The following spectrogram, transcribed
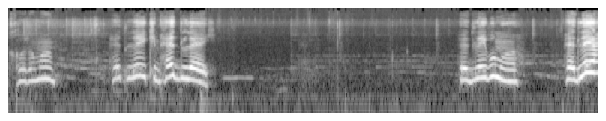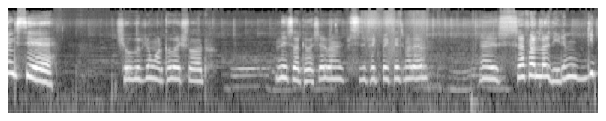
Kahraman. Headley kim? Headley. Headley bu mu? Headley hangisi? Çıldıracağım arkadaşlar. Neyse arkadaşlar ben sizi pek bekletmeden e, seferler diyelim. Git.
